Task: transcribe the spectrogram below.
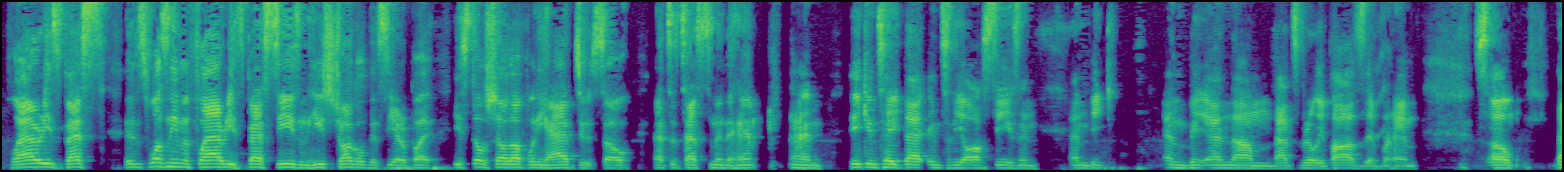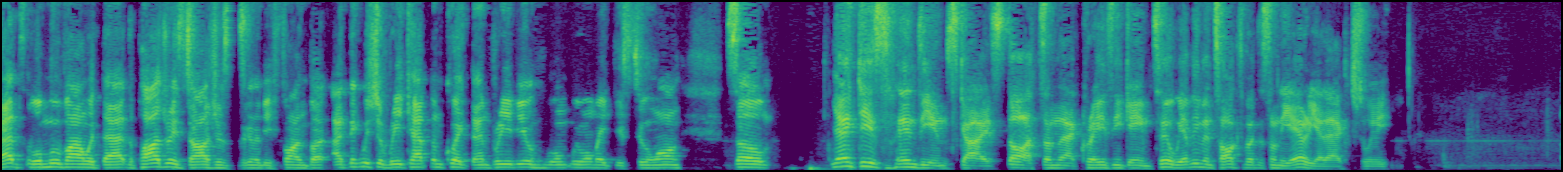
Flaherty's best. This wasn't even Flaherty's best season. He struggled this year, but he still showed up when he had to. So that's a testament to him, and he can take that into the off season and be and be and um that's really positive for him. So that's we'll move on with that. The Padres Dodgers is going to be fun, but I think we should recap them quick, then preview. We won't, we won't make these too long. So Yankees Indians guys, thoughts on that crazy game too? We haven't even talked about this on the air yet, actually.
